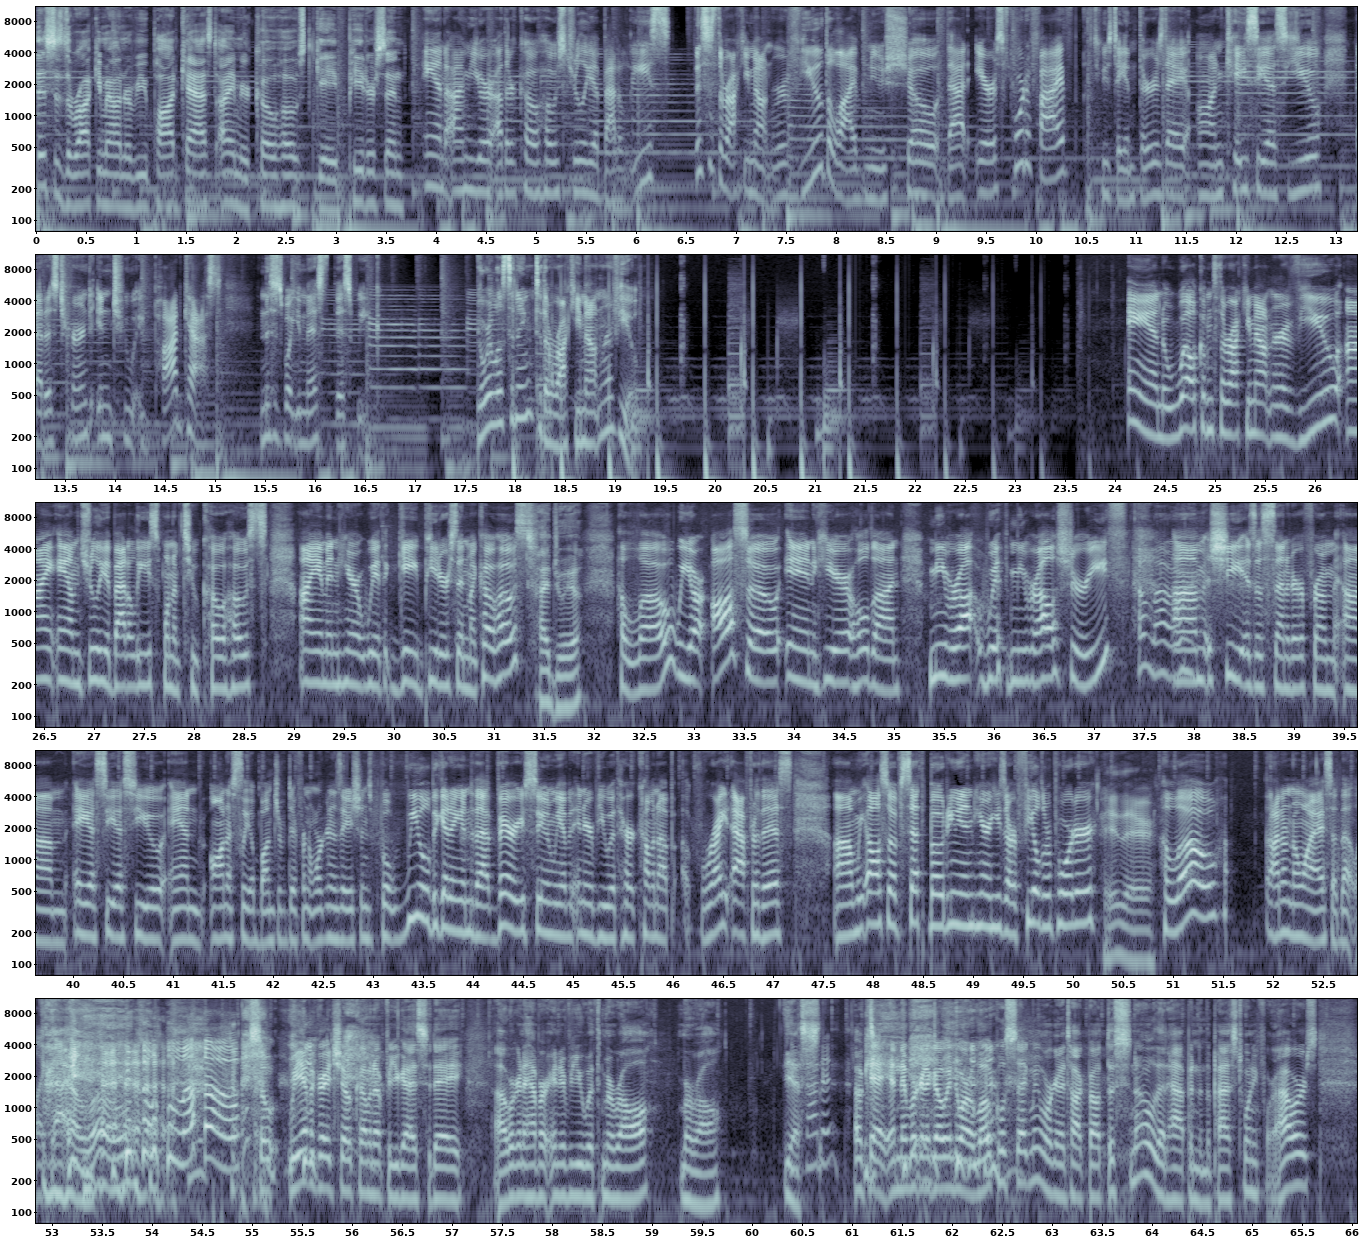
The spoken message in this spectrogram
This is the Rocky Mountain Review podcast. I am your co host, Gabe Peterson. And I'm your other co host, Julia Badalise. This is the Rocky Mountain Review, the live news show that airs 4 to 5 Tuesday and Thursday on KCSU that is turned into a podcast. And this is what you missed this week. You're listening to the Rocky Mountain Review. And welcome to the Rocky Mountain Review. I am Julia Badalise, one of two co hosts. I am in here with Gabe Peterson, my co host. Hi, Julia. Hello. We are also in here, hold on, Mira, with Miral Sharif. Hello. Um, she is a senator from um, ASCSU and honestly a bunch of different organizations, but we will be getting into that very soon. We have an interview with her coming up right after this. Um, we also have Seth Bodine in here. He's our field reporter. Hey there. Hello. I don't know why I said that like that. Hello. Hello. So we have a great show coming up for you guys today. Uh, we're gonna have our interview with Miral. Miral. Yes. got it. Okay, and then we're gonna go into our local segment. We're gonna talk about the snow that happened in the past 24 hours.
